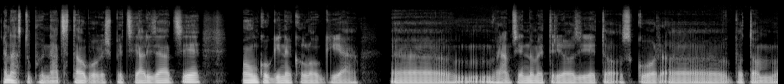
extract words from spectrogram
a nastupujú nadstavbové špecializácie, onkoginekológia, v rámci endometriózy je to skôr e, potom e,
